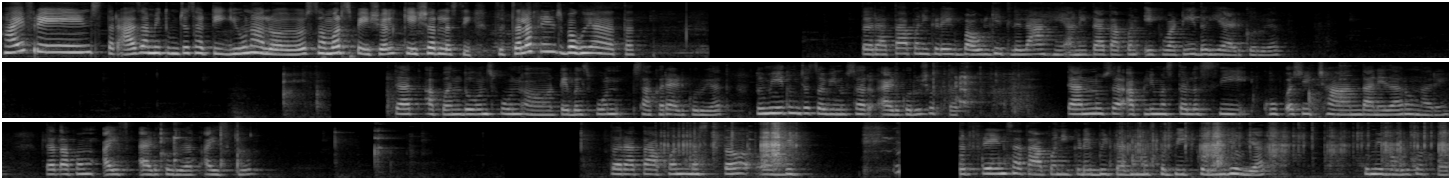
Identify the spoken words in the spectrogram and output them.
Hi friends तर आज आम्ही तुमच्यासाठी घेऊन आलो आहोत समर स्पेशल केशर लस्सी. तर चला फ्रेंड्स बघूया आता. तर आता आपण इकडे एक बाऊल घेतलेला आहे आणि त्यात आपण एक वाटी दही ॲड करूयात. त्यात आपण दोन स्पून टेबलस्पून साखर ॲड करूयात. तुम्ही तुमच्या चवीनुसार ॲड करू शकतात. त्यानुसार आपली मस्त लस्सी खूप अशी छान दाणेदार होणार आहे. त्यात आपण आईस ॲड करूयात आईस क्यूब तर आता आपण मस्त बीट तर फ्रेंड्स आता आपण इकडे बीटरने मस्त बीट करून घेऊयात. तुम्ही बघू शकता.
